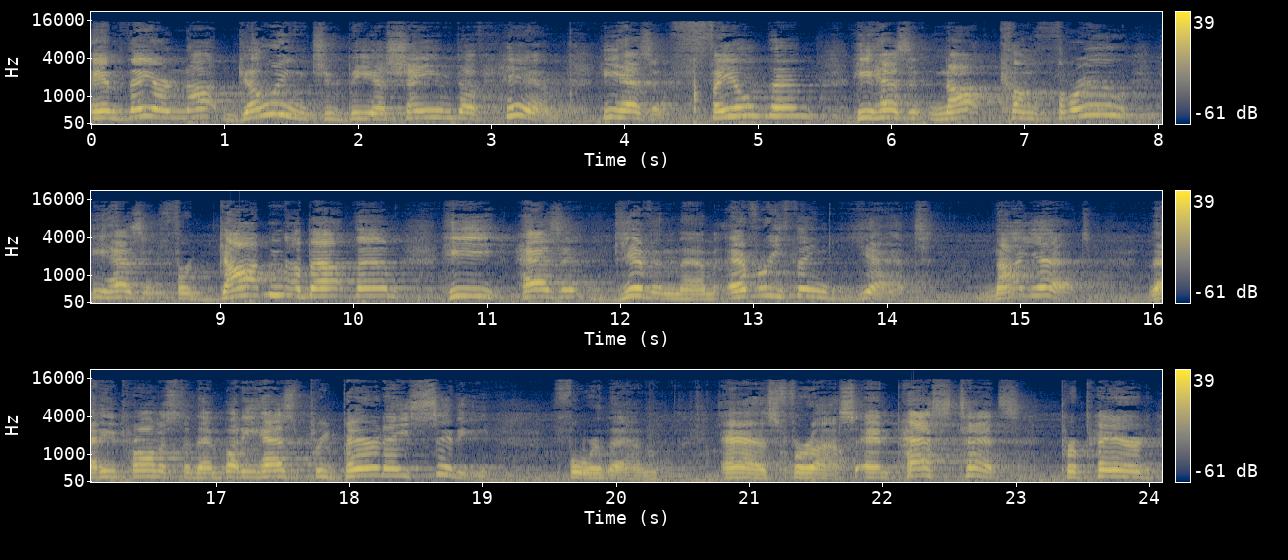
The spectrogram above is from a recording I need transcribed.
And they are not going to be ashamed of him. He hasn't failed them. He hasn't not come through. He hasn't forgotten about them. He hasn't given them everything yet, not yet, that he promised to them, but he has prepared a city for them as for us. And past tense, prepared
